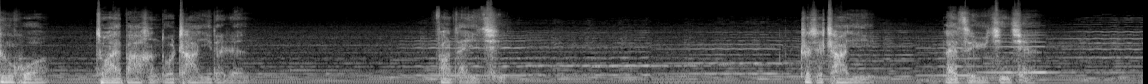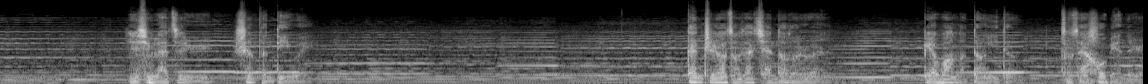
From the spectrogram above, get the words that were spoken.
生活总爱把很多差异的人放在一起。这些差异来自于金钱，也许来自于身份地位，但只要走在前头的人，别忘了等一等走在后边的人；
